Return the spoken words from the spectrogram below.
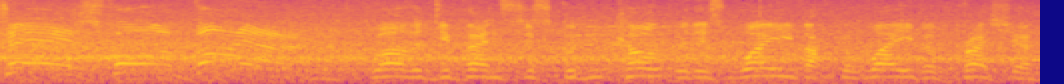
it is for Bayern. Well, the defence just couldn't cope with this wave after wave of pressure.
